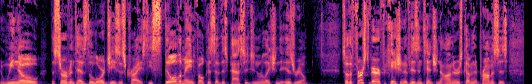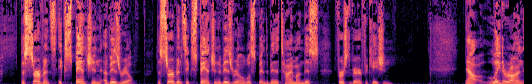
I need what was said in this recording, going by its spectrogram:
And we know the servant as the Lord Jesus Christ. He's still the main focus of this passage in relation to Israel. So, the first verification of his intention to honor his covenant promises, the servant's expansion of Israel the servant's expansion of Israel. And we'll spend a bit of time on this first verification. Now, later on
